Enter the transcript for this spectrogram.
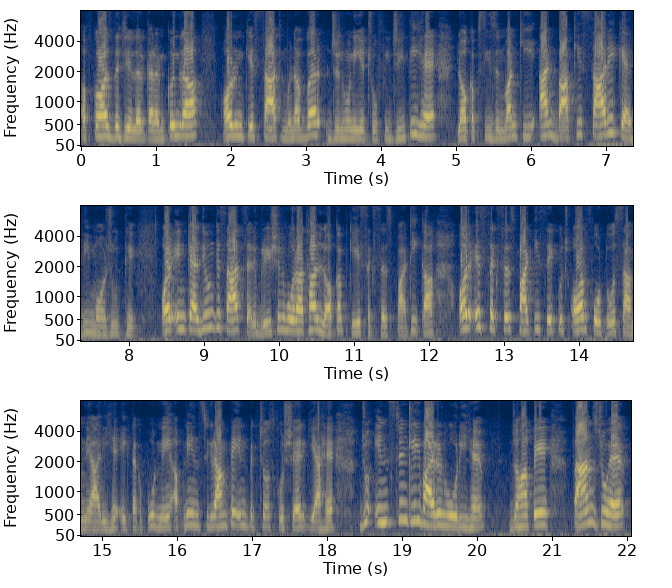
of course the jailer Karan Kundrra और उनके साथ मुनव्वर जिन्होंने ये ट्रॉफी जीती है लॉकअप सीज़न वन की। एंड बाकी सारे कैदी मौजूद थे। और इन कैदियों के साथ सेलिब्रेशन हो रहा था लॉकअप के सक्सेस पार्टी का। और इस सक्सेस पार्टी से कुछ और फ़ोटोज़ सामने आ रही है। एकता कपूर ने अपने इंस्टाग्राम पे इन पिक्चर्स को शेयर किया है, जो इंस्टेंटली वायरल हो रही है, जहाँ पे फैंस जो है,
